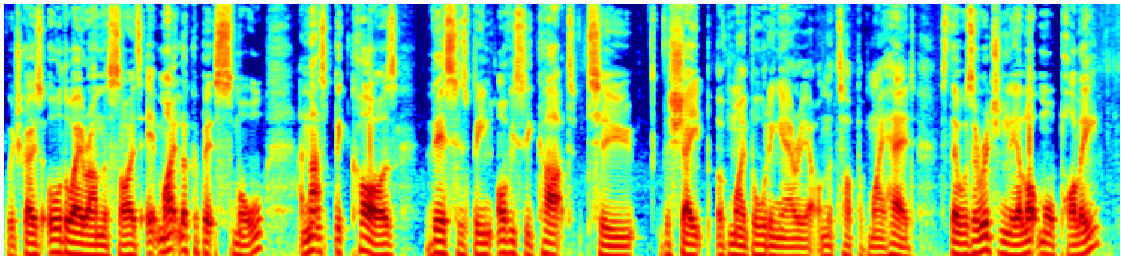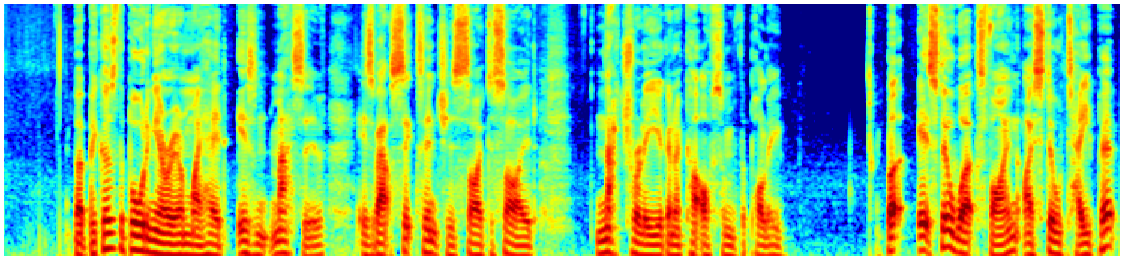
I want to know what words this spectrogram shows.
which goes all the way around the sides. It might look a bit small, and that's because this has been obviously cut to the shape of my boarding area on the top of my head. So there was originally a lot more poly, but because the boarding area on my head isn't massive, it's about six inches side to side, naturally you're going to cut off some of the poly. But it still works fine. I still tape it.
